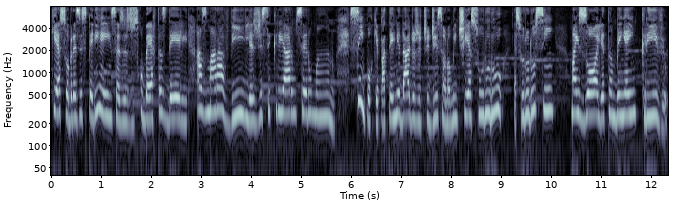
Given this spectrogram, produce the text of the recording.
que é sobre as experiências, as descobertas dele, as maravilhas de se criar um ser humano. Sim, porque paternidade, eu já te disse, eu não menti, é sururu. É sururu sim mas olha, também é incrível.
